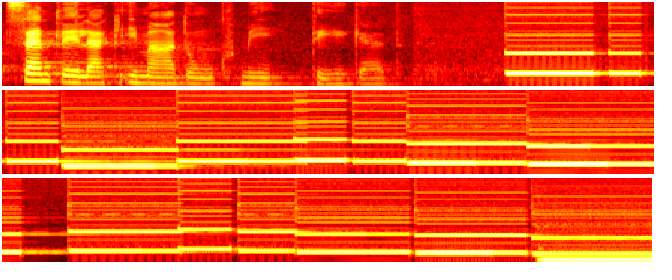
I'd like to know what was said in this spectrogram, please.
Szentlélek, imádunk mi téged. thank you うん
